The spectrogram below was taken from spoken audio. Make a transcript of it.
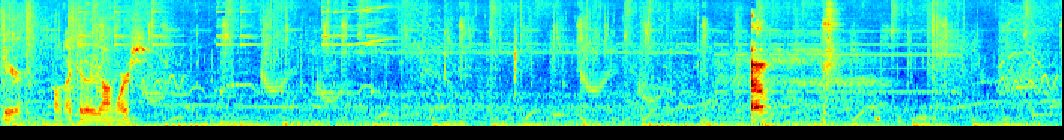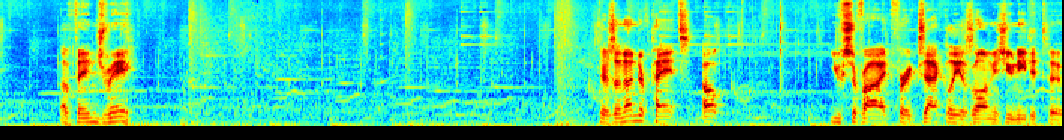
Dear. Oh, that could have gone worse. Oh. Avenge me. There's an underpants. Oh. You survived for exactly as long as you needed to.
